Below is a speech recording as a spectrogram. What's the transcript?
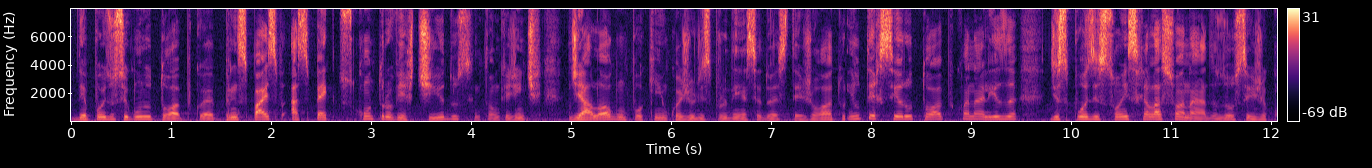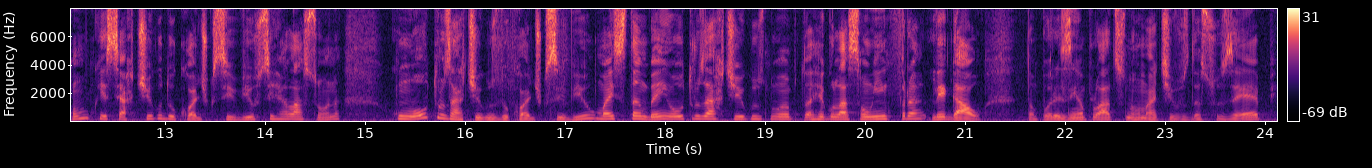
Depois, o segundo tópico é principais aspectos controvertidos, então que a gente dialoga um pouquinho com a jurisprudência do STJ. E o terceiro tópico analisa disposições relacionadas, ou seja, como que esse artigo do Código Civil se relaciona com outros artigos do Código Civil, mas também outros artigos no âmbito da regulação infralegal. Então, por exemplo, atos normativos da SUSEP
